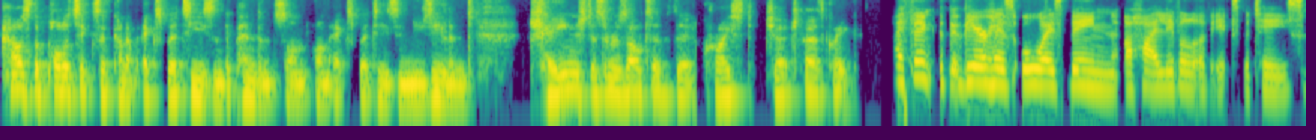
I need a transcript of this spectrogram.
How's the politics of kind of expertise and dependence on, on expertise in New Zealand changed as a result of the Christchurch earthquake? I think that there has always been a high level of expertise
